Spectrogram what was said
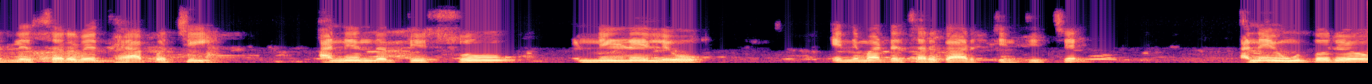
એટલે સર્વે થયા પછી આની અંદરથી શું નિર્ણય લેવો, એની માટે સરકાર ચિંતિત છે અને હું તો રહ્યો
